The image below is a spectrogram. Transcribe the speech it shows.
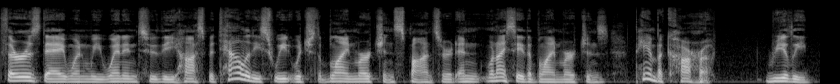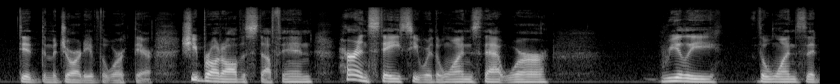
Thursday, when we went into the hospitality suite, which the blind merchants sponsored, and when I say the blind merchants, Pam Baccaro really did the majority of the work there. She brought all the stuff in. Her and Stacy were the ones that were really the ones that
